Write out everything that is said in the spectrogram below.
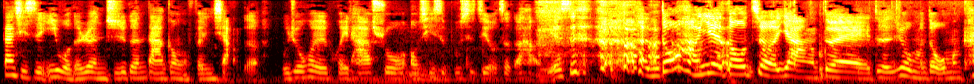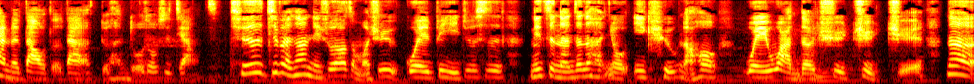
但其实依我的认知跟大家跟我分享的，我就会回他说，哦，其实不是只有这个行业，是 很多行业都这样。对对，就我们的我们看得到的，大对很多都是这样子。其实基本上你说要怎么去规避，就是你只能真的很有 EQ，然后委婉的去拒绝。那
